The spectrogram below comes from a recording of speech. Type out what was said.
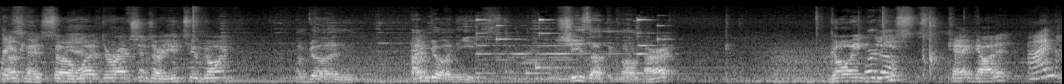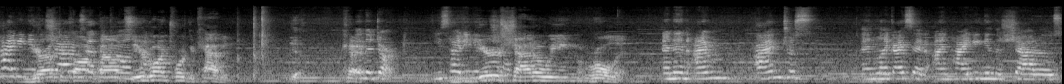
plan. Okay, so Yeah. what directions are you two going? I'm going. I'm going east. She's at the compound. All right. Going We're go- east. Okay, got it. I'm hiding in You're the at the shadows compound, at the so you're going toward the cabin. Yeah. Okay. in the dark. He's hiding in You're shadowing Roland. And then I'm I'm just and like I said, I'm hiding in the shadows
